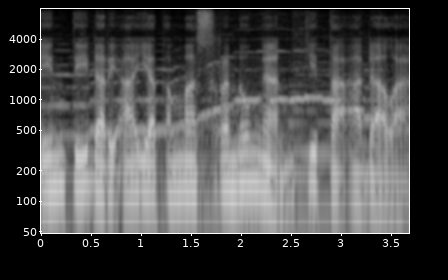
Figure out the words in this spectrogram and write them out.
Inti dari ayat emas renungan kita adalah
